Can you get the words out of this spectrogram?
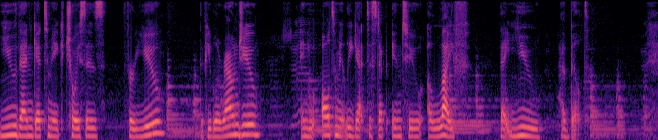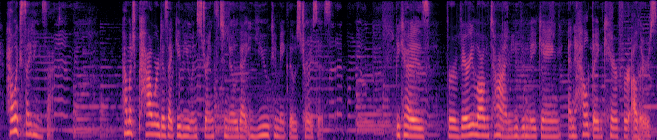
you then get to make choices for you, the people around you, and you ultimately get to step into a life that you have built. How exciting is that? How much power does that give you and strength to know that you can make those choices? Because for a very long time, you've been making and helping care for others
